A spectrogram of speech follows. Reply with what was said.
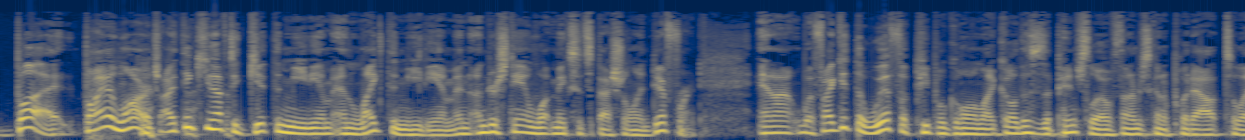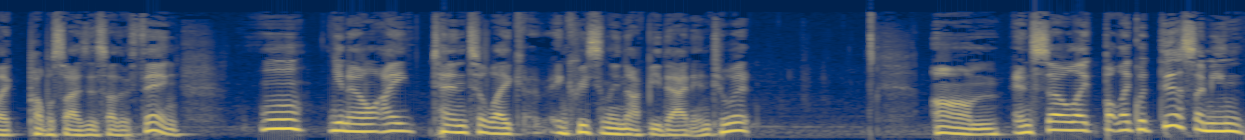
but by and large, I think you have to get the medium and like the medium and understand what makes it special and different. And I, if I get the whiff of people going like, "Oh, this is a pinch loaf," that I'm just going to put out to like publicize this other thing, mm, you know, I tend to like increasingly not be that into it. Um, and so like, but like with this, I mean,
